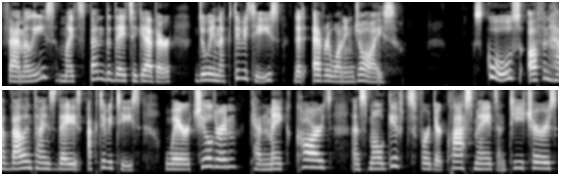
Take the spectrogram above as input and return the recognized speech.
Families might spend the day together doing activities that everyone enjoys. Schools often have Valentine's Day activities where children can make cards and small gifts for their classmates and teachers,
